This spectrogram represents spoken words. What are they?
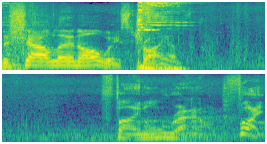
The Shaolin always triumph. Final round. Fight!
